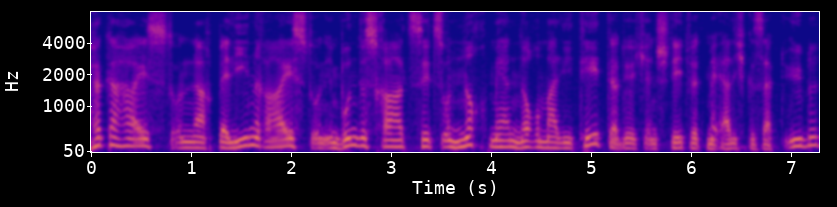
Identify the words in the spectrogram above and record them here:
Höcke heißt und nach Berlin reist und im Bundesrat sitzt und noch mehr Normalität dadurch entsteht, wird mir ehrlich gesagt übel.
